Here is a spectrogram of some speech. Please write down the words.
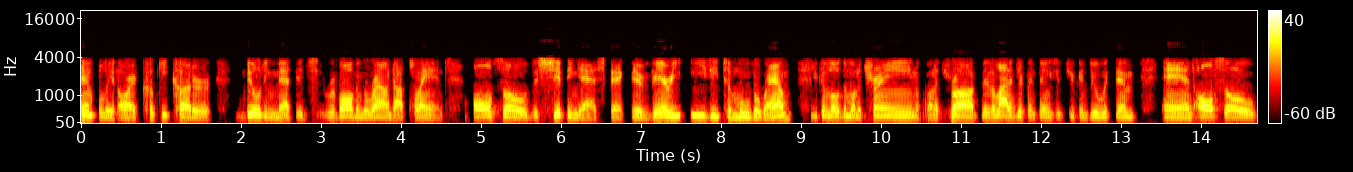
template or a cookie cutter building methods revolving around our plans. Also, the shipping aspect, they're very easy to move around. You can load them on a train, on a truck. There's a lot of different things that you can do with them. And also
